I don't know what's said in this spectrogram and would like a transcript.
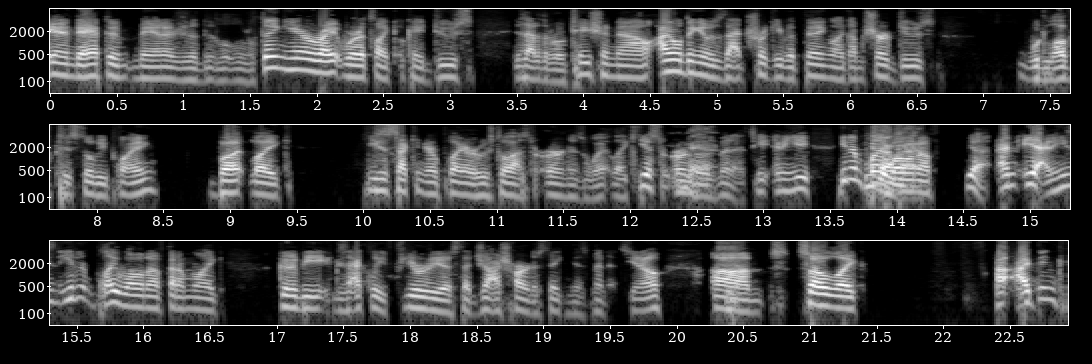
and they had to manage a little thing here, right? Where it's like, okay, Deuce is out of the rotation now. I don't think it was that tricky of a thing. Like I'm sure Deuce would love to still be playing, but like he's a second year player who still has to earn his way. Like he has to earn Yeah. those minutes. He, and he he didn't play not well mad. enough. Yeah, and yeah, and he's he didn't play well enough that I'm like going to be exactly furious that Josh Hart is taking his minutes. You know, um, so like I, I think the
